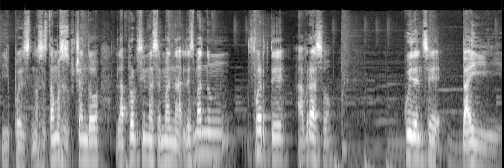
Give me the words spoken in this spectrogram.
y pues nos estamos escuchando la próxima semana. Les mando un fuerte abrazo, cuídense, bye.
